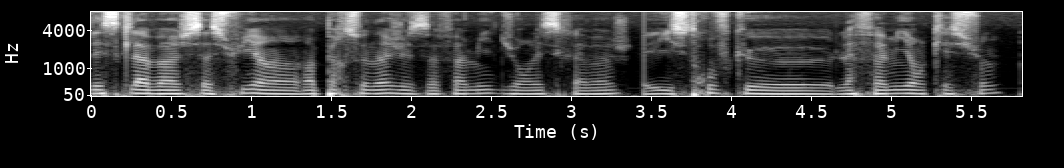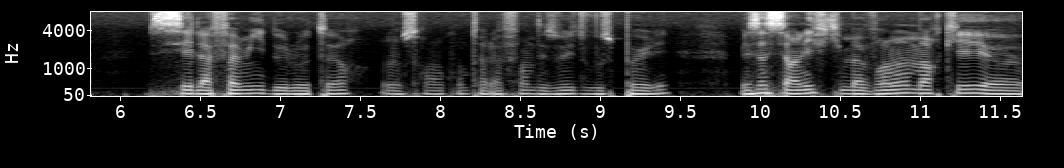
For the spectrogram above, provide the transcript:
l'esclavage. Ça suit un, un personnage et sa famille durant l'esclavage. Et il se trouve que la famille en question, c'est la famille de l'auteur. On se rend compte à la fin, désolé de vous spoiler. Mais ça, c'est un livre qui m'a vraiment marqué. euh,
